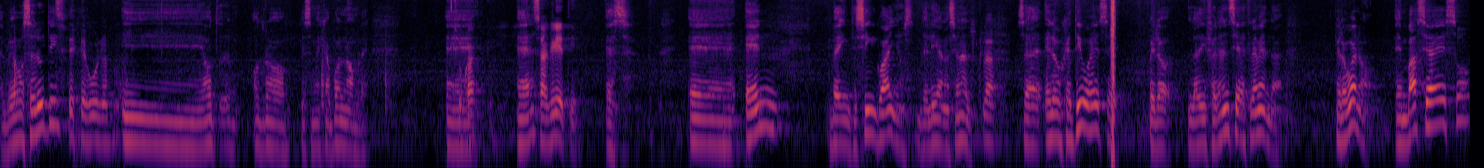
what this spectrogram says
El Bebo Ceruti y otro, otro que se me escapó el nombre. ¿eh? Zaglietti. Ese. Eh, en 25 años de Liga Nacional. O sea, el objetivo es ese, pero la diferencia es tremenda. Pero bueno, en base a eso,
